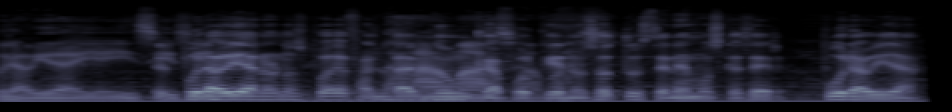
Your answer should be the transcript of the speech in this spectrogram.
Pura vida y ahí sí. pura vida no nos puede faltar nunca porque nosotros tenemos que hacer pura vida.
